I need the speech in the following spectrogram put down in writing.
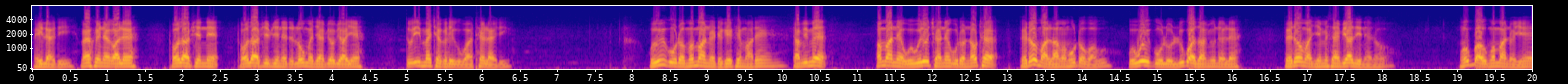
မေးလိုက်သည်မက်ခင်ကလည်းဒေါသဖြစ်နှင့်ဒေါသဖြစ်ဖြစ်နဲ့တလုံးမကြံပြောပြရင်းသူ၏မှတ်ချက်ကလေးကိုပါထည့်လိုက်သည်ဝေဝေကိုတော့မမနဲ့တကယ်ခင်ပါတယ်ဒါပေမဲ့မမနဲ့ဝေဝေတို့ခြံထဲကိုတော့နောက်ထပ်ဘယ်တော့မှလာမှာမဟုတ်တော့ပါဘူးဝေဝေကိုလိုလူကွာသားမျိုးနဲ့လဲဘယ်တော့မှရင်မဆိုင်ပြစေနဲ့တော့မဟုတ်ပါဘူးမမနဲ့ရဲ့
